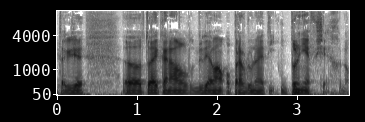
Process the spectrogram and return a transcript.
takže eh, to je kanál, kde mám opravdu najetý úplně všechno.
